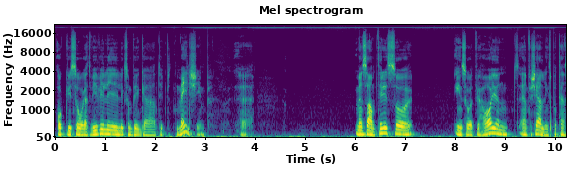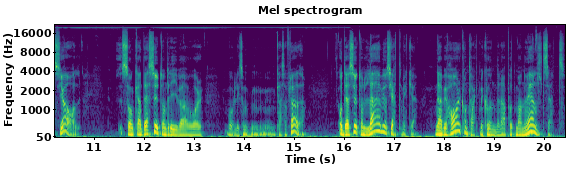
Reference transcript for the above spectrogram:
Och vi såg att vi ville liksom bygga typ ett Mailchimp. Eh, men samtidigt så insåg att vi har ju en, en försäljningspotential som kan dessutom driva vår, vår liksom kassaflöde. Och dessutom lär vi oss jättemycket när vi har kontakt med kunderna på ett manuellt sätt.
